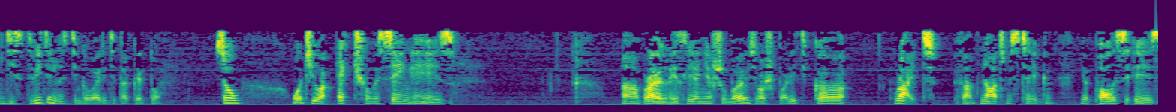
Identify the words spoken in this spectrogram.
в действительности говорите, так и то. So, what you are actually saying is... правильно, если я не ошибаюсь, ваша политика... Right, if I'm not mistaken, your policy is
